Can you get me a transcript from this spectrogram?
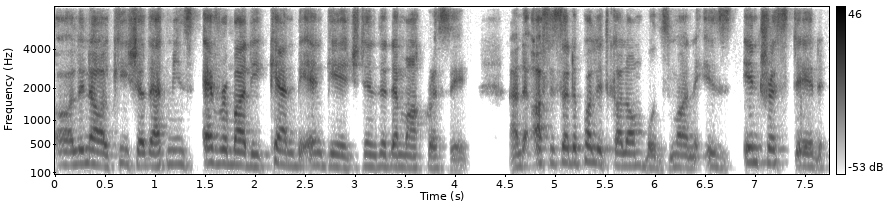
All in all, Keisha, that means everybody can be engaged in the democracy. And the Office of the Political Ombudsman is interested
